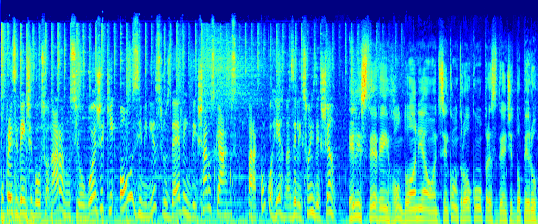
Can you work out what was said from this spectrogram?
O presidente Bolsonaro anunciou hoje que 11 ministros devem deixar os cargos para concorrer nas eleições deste ano. Ele esteve em Rondônia, onde se encontrou com o presidente do Peru,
